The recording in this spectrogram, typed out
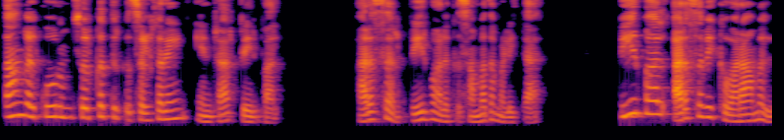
தாங்கள் கூறும் சொர்க்கத்திற்கு செல்கிறேன் என்றார் பீர்பால். அரசர் பீர்பாலுக்கு சம்மதம் அளித்தார். பீர்பால் அரசவைக்கு வராமல்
